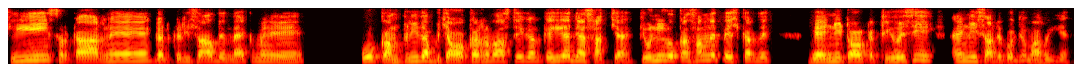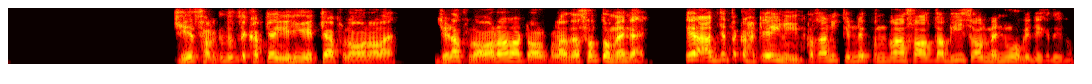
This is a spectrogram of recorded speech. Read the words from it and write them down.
ਕੀ ਸਰਕਾਰ ਨੇ ਗਡਕਰੀ ਸਾਹਿਬ ਦੇ ਮਹਿਕਮੇ ਨੇ ਉਹ ਕੰਪਨੀ ਦਾ ਬਚਾਓ ਕਰਨ ਵਾਸਤੇ ਗੱਲ ਕਹੀ ਹੈ ਜਾਂ ਸੱਚ ਹੈ? ਕਿਉਂ ਨਹੀਂ ਲੋਕਾਂ ਸਾਹਮਣੇ ਪੇਸ਼ ਕਰਦੇ? ਵੀ ਇੰਨੀ ਟੌਲ ਇਕੱਠੀ ਹੋਈ ਸੀ, ਇੰਨੀ ਸਾਡੇ ਕੋਲ ਜਮ੍ਹਾਂ ਹੋਈ ਹੈ। ਜੇ ਸੜਕ ਦੇ ਉੱਤੇ ਖਰਚਾ ਇਹੀ ਇੱਥੇ ਫਲੋਰ ਵਾਲਾ ਜਿਹੜਾ ਫਲੋਰ ਵਾਲਾ ਟੋਲ ਪਲਾਜ਼ਾ ਸਭ ਤੋਂ ਮਹਿੰਗਾ ਹੈ। ਇਹ ਅੱਜ ਤੱਕ ਹਟਿਆ ਹੀ ਨਹੀਂ। ਪਤਾ ਨਹੀਂ ਕਿੰਨੇ 15 ਸਾਲ ਦਾ 20 ਸਾਲ ਮੈਨੂੰ ਹੋ ਗਏ ਦੇਖਦੇ ਨੂੰ।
